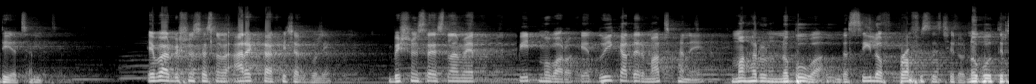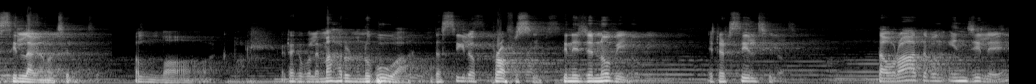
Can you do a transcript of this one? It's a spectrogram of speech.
দিয়েছেন। এবার বিষ্ণু ইসা ইসলামের আরেকটা ফিচার বলি। বিষ্ণু ইসা ইসলামের পিঠ মোবারকে দুই কাদের মাঝখানে মাহরুন নবুয়া দ্য সিল অফ প্রফেসি ছিল নবুতির সিল লাগানো ছিল। আল্লাহ আকবার। এটাকে বলে মাহরুন নবুয়া দ্য সিল অফ প্রফেসি তিনি যে নবী, এটার সিল ছিল। তাওরাত এবং ইঞ্জিলে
